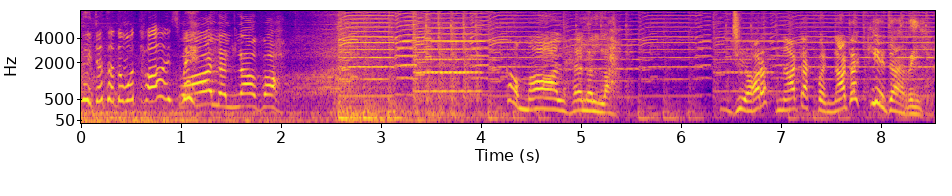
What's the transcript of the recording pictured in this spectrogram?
वीडियो भेजा था तो वो था इसमें। वाह लल्ला वाह। कमाल है लल्ला। जी औरत नाटक पर नाटक किए जा रही है।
